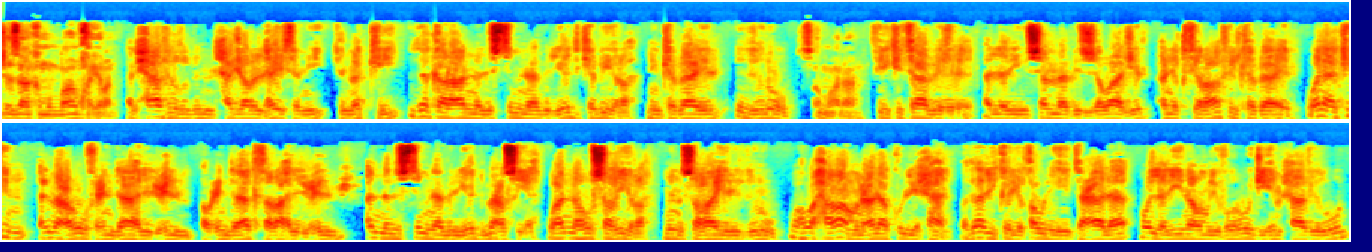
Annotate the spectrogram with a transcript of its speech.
جزاكم الله خيرا. الحافظ بن حجر الهيثمي المكي ذكر أن الاستمناء باليد كبيرة من كبائر الذنوب. في كتابه الذي يسمى بالزواجر عن اقتراف الكبائر. ولكن المعروف عند أهل العلم أو عند أكثر أهل العلم أن الاستمناء باليد معصية وأنه صغيرة من صغائر الذنوب وهو حرام على كل حال. وذلك لقوله تعالى والذين هم لفروجهم حافظون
